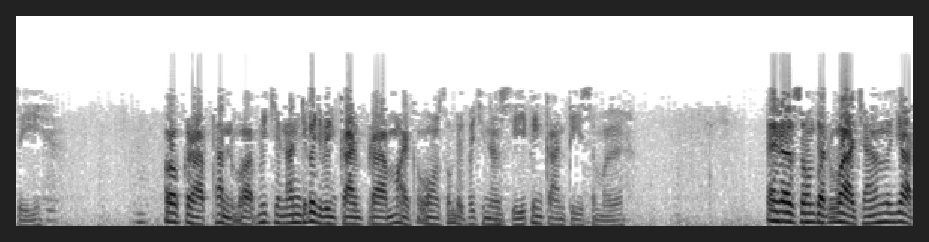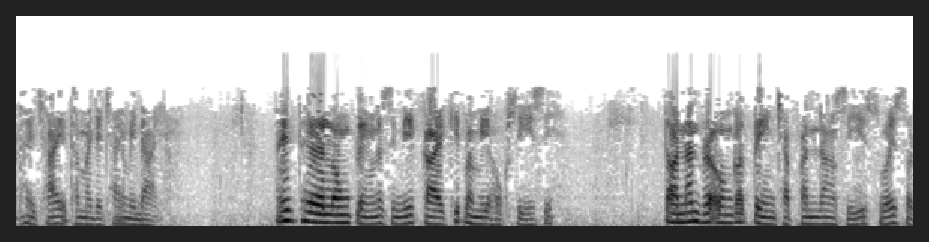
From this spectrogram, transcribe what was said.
สีก็กราบท่านว่ามิฉะนั้นก็จะเป็นการปราหมายขององค์สมเด็จพระชินสีเป็นการตีเสมอ แต่ก็ทรงตรัสว่าฉันอนุญาตให้ใช้ทำไมจะใช้ไม่ได้ให้เธอลงเปล่งรัศมีกายคิดว่ามีหกสีสิ ตอนนั้นพระองค์ก็เปล่งฉับพันดังสีสวยสด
